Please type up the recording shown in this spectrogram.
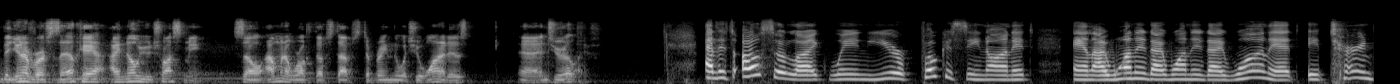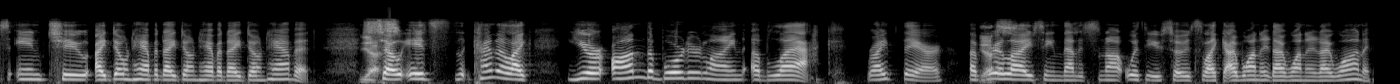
the universe is like, okay, I know you trust me, so I'm gonna work those steps to bring what you wanted is uh, into your life. And it's also like when you're focusing on it and I want it, I want it, I want it, it turns into I don't have it, I don't have it, I don't have it. Yes. So it's kind of like you're on the borderline of lack right there of Yes. realizing that it's not with you. So it's like, I want it, I want it, I want it.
